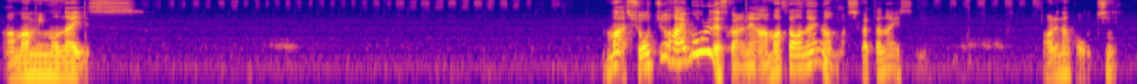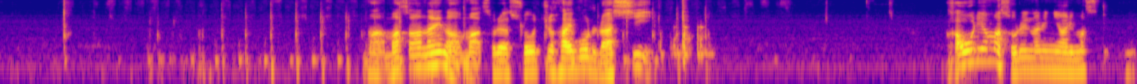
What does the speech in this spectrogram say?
甘みもないです。まあ、焼酎ハイボールですからね、甘さはないのはまあ仕方ないですね。あれなんか落ちね。まあ、甘さはないのは、まあ、それは焼酎ハイボールらしい。香りはまあ、それなりにありますけどね。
